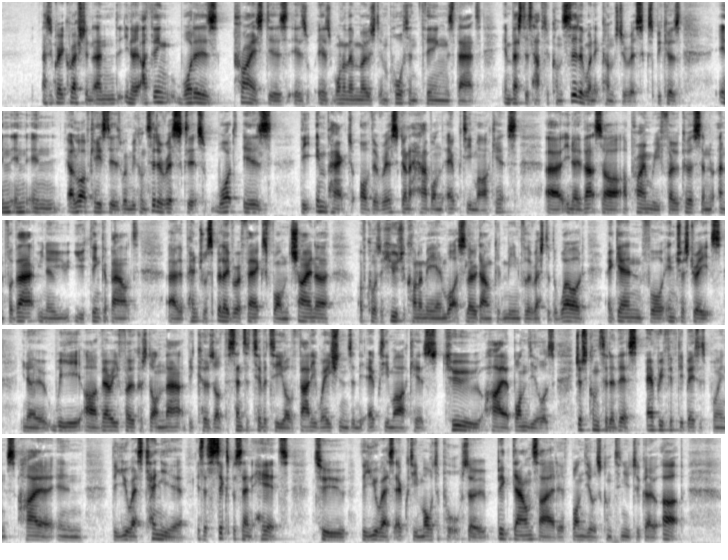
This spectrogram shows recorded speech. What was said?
That's a great question, and you know, I think what is priced is is is one of the most important things that investors have to consider when it comes to risks. Because in in in a lot of cases, when we consider risks, it's what is the impact of the risk going to have on equity markets. Uh, you know, that's our, our primary focus, and and for that, you know, you, you think about uh, the potential spillover effects from China, of course, a huge economy and what a slowdown could mean for the rest of the world. Again, for interest rates, you know, we are very focused on that because of the sensitivity of valuations in the equity markets to higher bond yields. Just consider this every 50 basis points higher in the US 10 year is a 6% hit to the US equity multiple. So, big downside if bond yields continue to go up.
